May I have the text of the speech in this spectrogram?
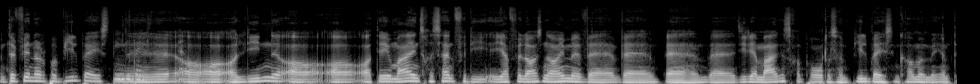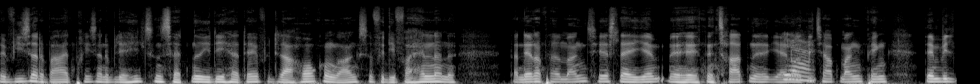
Jamen, det finder du på bilbasen, bilbasen øh, ja. og, og, og lignende, og, og, og det er jo meget interessant, fordi jeg følger også nøje med, hvad, hvad, hvad, hvad de der markedsrapporter, som bilbasen kommer med, jamen, det viser det bare, at priserne bliver hele tiden sat ned i det her dag, fordi der er hård konkurrence, fordi forhandlerne, der netop havde mange Tesla hjem øh, den 13. januar, yeah. de tabte mange penge. Den, vil,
